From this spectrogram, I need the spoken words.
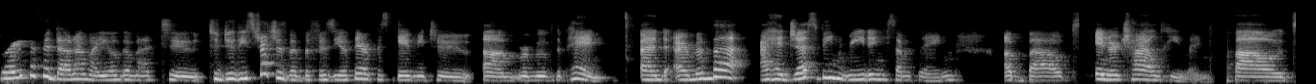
going to sit down on my yoga mat to to do these stretches that the physiotherapist gave me to um, remove the pain. And I remember I had just been reading something about inner child healing, about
